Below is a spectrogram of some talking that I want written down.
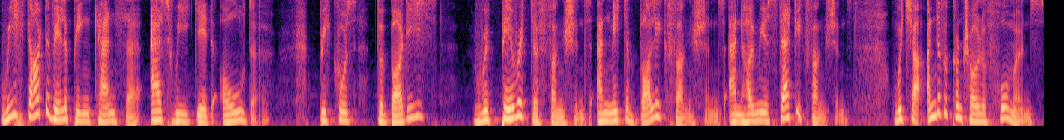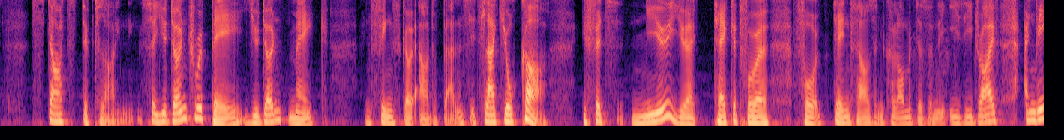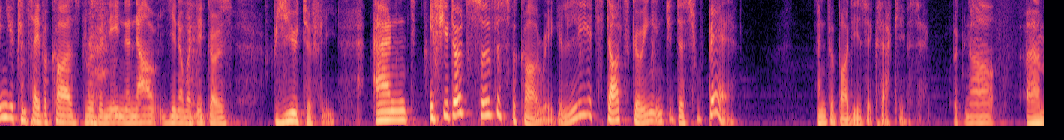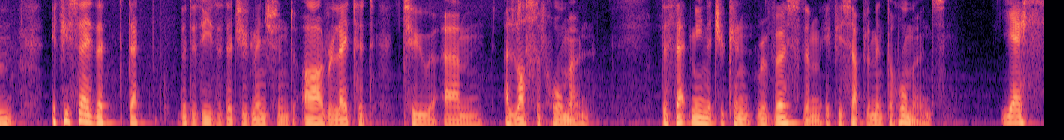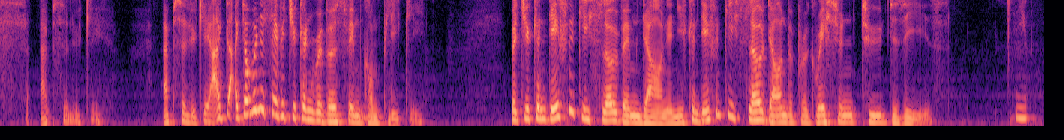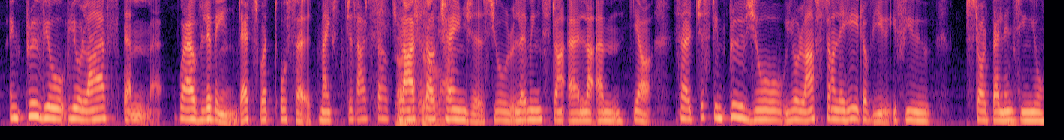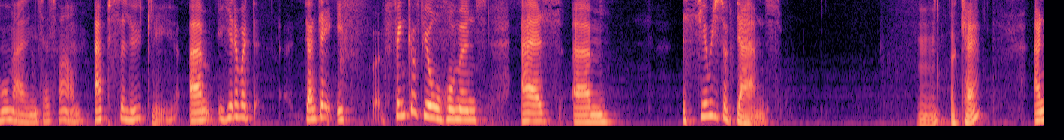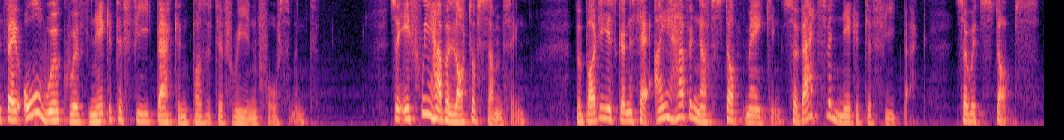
We start developing cancer as we get older because the body's reparative functions and metabolic functions and homeostatic functions, which are under the control of hormones, starts declining. So you don't repair, you don't make, and things go out of balance. It's like your car. If it's new, you take it for a, for 10,000 kilometers in an easy drive, and then you can say the car's driven in, and now you know what it goes beautifully. And if you don't service the car regularly, it starts going into disrepair. And the body is exactly the same. But now, um, if you say that that the diseases that you've mentioned are related to um, a loss of hormone, does that mean that you can reverse them if you supplement the hormones? Yes, absolutely. Absolutely. I, I don't want to say that you can reverse them completely, but you can definitely slow them down and you can definitely slow down the progression to disease. You improve your your life um, way of living. That's what also it makes just Lifestyle changes. lifestyle Yeah. Your living style, uh, um, yeah. So it just improves your your lifestyle ahead of you if you start balancing your hormones as well. Absolutely. Um, you know what? Dante, if think of your hormones as um, a series of dams. Okay, and they all work with negative feedback and positive reinforcement. So if we have a lot of something, the body is going to say, I have enough, stop making. So that's the negative feedback. So it stops.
